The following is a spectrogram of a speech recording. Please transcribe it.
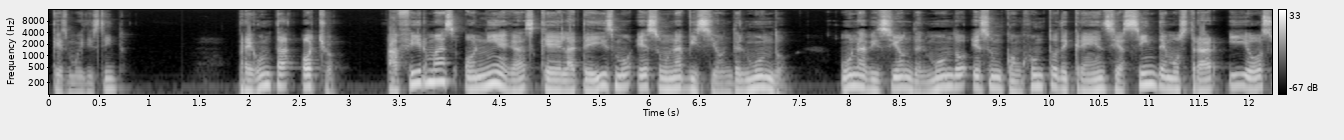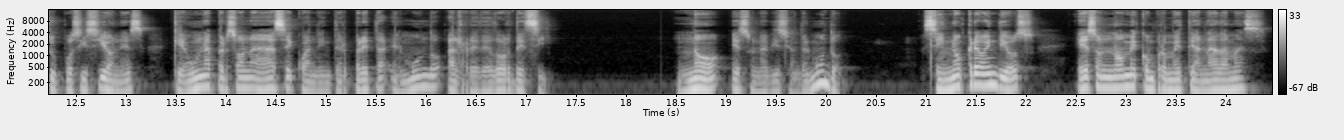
que es muy distinto. Pregunta 8. ¿Afirmas o niegas que el ateísmo es una visión del mundo? Una visión del mundo es un conjunto de creencias sin demostrar y o suposiciones que una persona hace cuando interpreta el mundo alrededor de sí no es una visión del mundo. Si no creo en Dios, eso no me compromete a nada más.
